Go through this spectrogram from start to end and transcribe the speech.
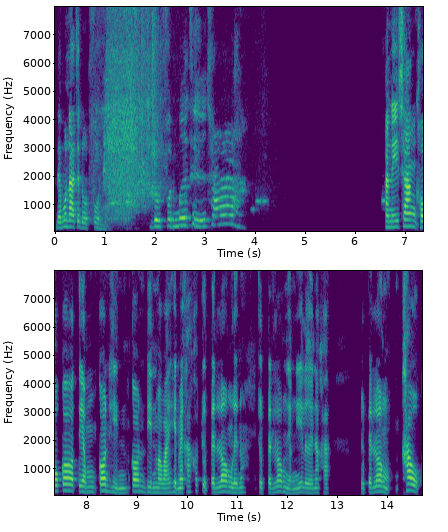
เดี๋ยวโมนาจะดูดฝุ่น ดูดฝุ่นมือถือค่ะ อันนี้ช่างเขาก็เตรียมก้อนหินก้อนดินมาไว้ เห็นไหมคะ เขาจุดเป็นร่องเลยเนาะ จุดเป็นร่องอย่างนี้เลยนะคะ จุดเป็นร่องเข้าไป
